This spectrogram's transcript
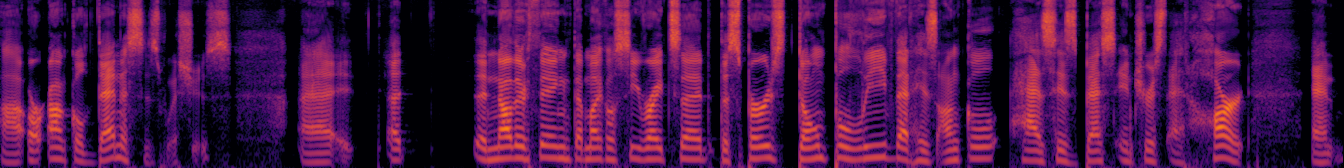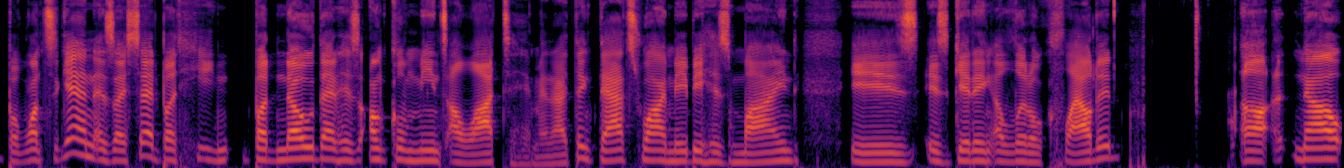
uh, or Uncle Dennis's wishes. Uh, another thing that Michael C. Wright said: the Spurs don't believe that his uncle has his best interest at heart. And but once again, as I said, but he but know that his uncle means a lot to him, and I think that's why maybe his mind is is getting a little clouded. Uh, now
